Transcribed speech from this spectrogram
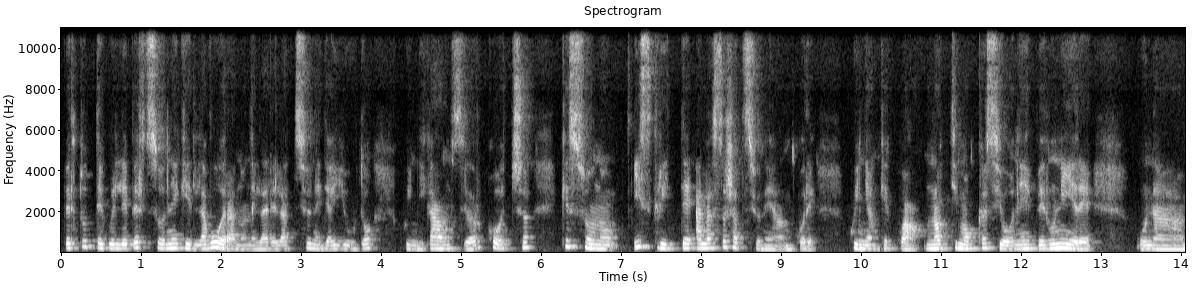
per tutte quelle persone che lavorano nella relazione di aiuto, quindi counselor, coach, che sono iscritte all'associazione Ancore. Quindi anche qua un'ottima occasione per unire una,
